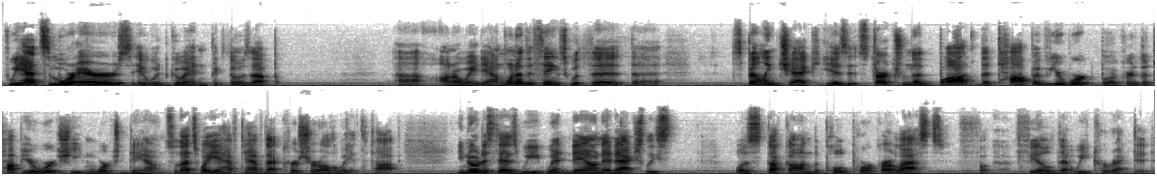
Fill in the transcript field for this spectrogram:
if we had some more errors, it would go ahead and pick those up uh, on our way down. One of the things with the the spelling check is it starts from the bot the top of your workbook or the top of your worksheet and works down. So that's why you have to have that cursor all the way at the top. You noticed as we went down, it actually was stuck on the pulled pork, our last field that we corrected.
